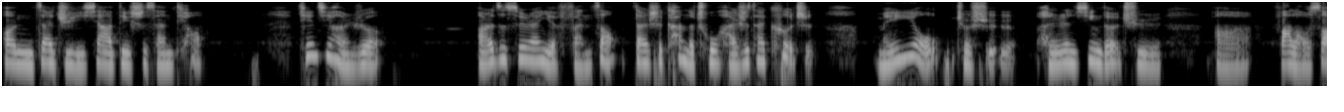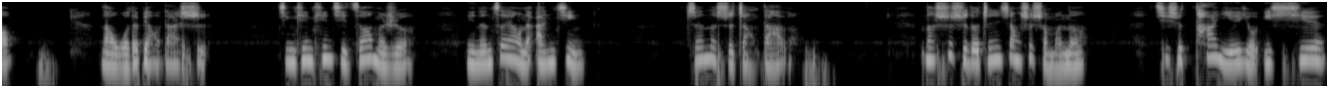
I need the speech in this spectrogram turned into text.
嗯，再举一下第十三条，天气很热，儿子虽然也烦躁，但是看得出还是在克制，没有就是很任性的去啊发牢骚。那我的表达是，今天天气这么热，你能这样的安静，真的是长大了。那事实的真相是什么呢？其实他也有一些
